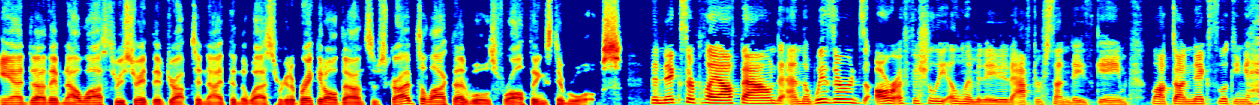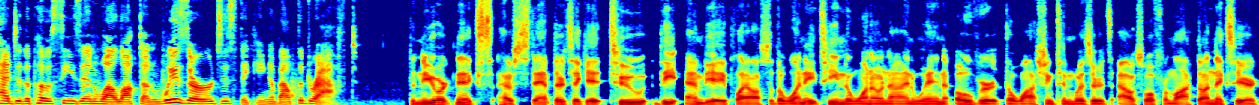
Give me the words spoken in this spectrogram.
And uh, they've now lost three straight. They've dropped to ninth in the West. We're going to break it all down. Subscribe to Locked On Wolves for all things Timberwolves. The Knicks are playoff bound, and the Wizards are officially eliminated after Sunday's game. Locked on Knicks looking ahead to the postseason, while Locked on Wizards is thinking about the draft. The New York Knicks have stamped their ticket to the NBA playoffs with a 118 to 109 win over the Washington Wizards. Alex Wolf from Locked On Knicks here,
